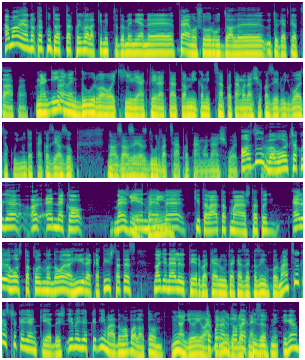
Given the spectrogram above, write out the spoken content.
Hát már olyanokat mutattak, hogy valaki, mit tudom én, ilyen ö, felmosó ruddal ö, ütögeti a cápát. Meg igen, hát. meg durva, hogy hívják tényleg, tehát amik, amik cápatámadások azért úgy voltak, úgy mutatták, azért azok, na az azért az durva cápatámadás volt. Az, az durva volt, csak ugye ennek a mesdjén kitaláltak más, tehát hogy előhoztak mondom, olyan híreket is, tehát ez nagyon előtérbe kerültek ezek az információk, ez csak egy ilyen kérdés. Én egyébként imádom a Balatont. Nagyon jó, csak hát nem tudom megfizetni. Neki. Igen?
